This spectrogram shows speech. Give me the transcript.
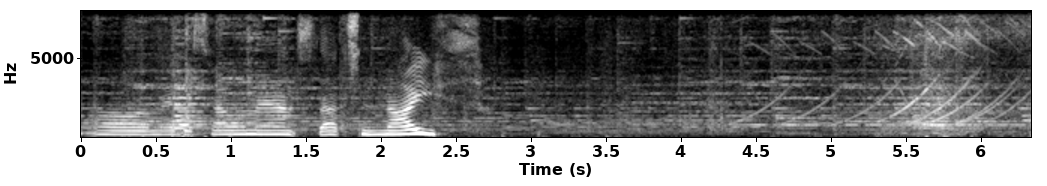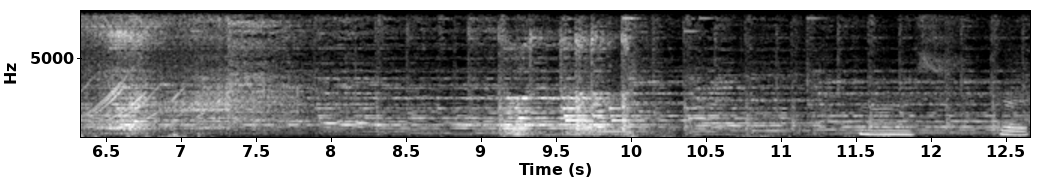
Oh, Salamence. That's nice. Nice. Okay.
